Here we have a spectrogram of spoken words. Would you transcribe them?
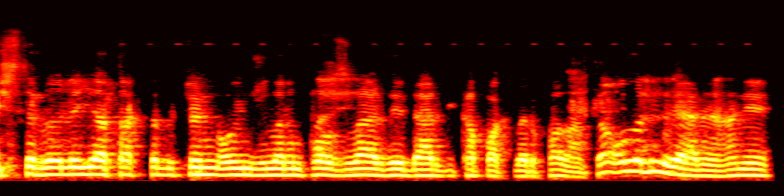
İşte böyle yatakta bütün oyuncuların poz verdiği dergi kapakları falan olabilir yani hani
